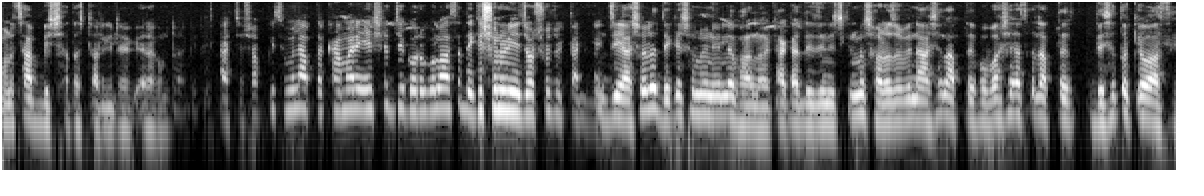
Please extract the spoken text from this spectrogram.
মানে ছাব্বিশ সাতাশ টার্গেট এরকম টার্গেট আচ্ছা সবকিছু মিলে আপনার খামারে এসে যে গরুগুলো আছে দেখে শুনে নিয়ে যাওয়ার সুযোগ থাকবে? জি আসলে দেখে শুনে নিলে ভালো হয়। টাকা দিয়ে জিনিস কিনবে সরজমিনে আসেন আপনি প্রবাসে আছেন আপনার দেশে তো কেউ আছে।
